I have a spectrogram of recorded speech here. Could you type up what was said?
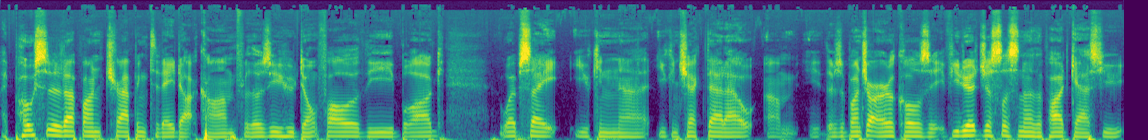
I posted it up on trappingtoday.com. For those of you who don't follow the blog, website. You can uh, you can check that out. Um, there's a bunch of articles. If you just listen to the podcast, you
